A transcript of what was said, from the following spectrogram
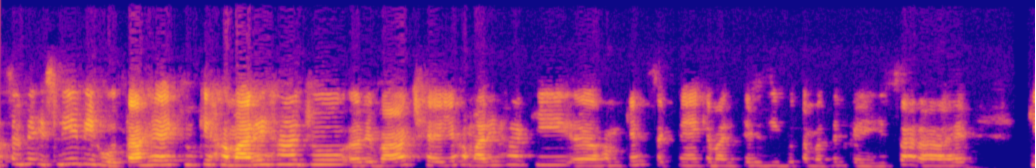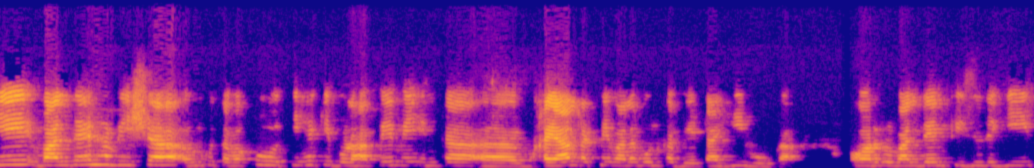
असल में इसलिए भी होता है क्योंकि हमारे यहाँ जो रिवाज है या हमारे यहाँ की हम कह सकते हैं कि हमारी तहजीब तमदन का हिस्सा रहा है कि वालदेन हमेशा उनको तो होती है कि बुढ़ापे में इनका ख्याल रखने वाला वो उनका बेटा ही होगा। और वालदे की ज़िंदगी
